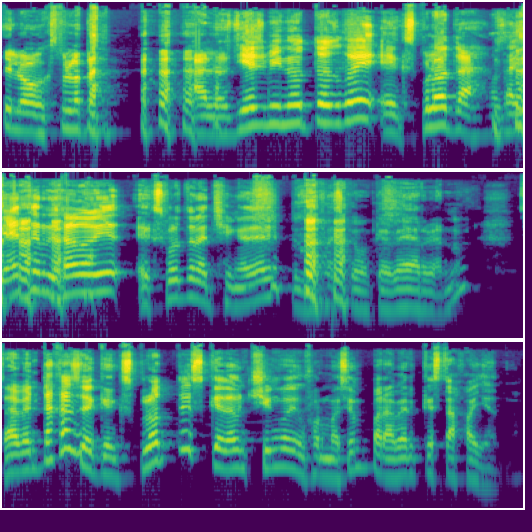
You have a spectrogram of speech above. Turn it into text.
Y luego explota. A los 10 minutos, güey, explota. O sea, ya aterrizado bien, explota la chingadera y pues es como que verga, ¿no? O sea, ventajas de que explotes, queda un chingo de información para ver qué está fallando.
